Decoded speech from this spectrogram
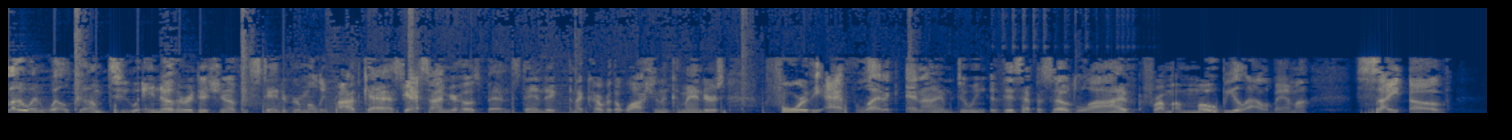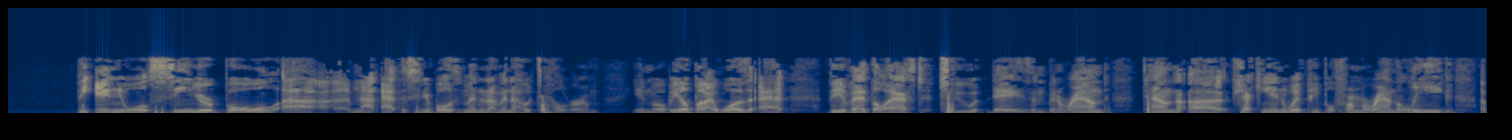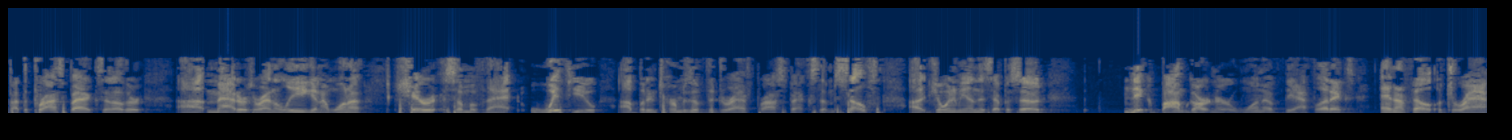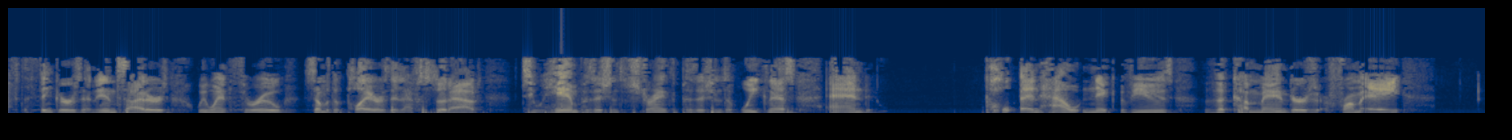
Hello and welcome to another edition of the Standig Room Only podcast. Yes, I'm your host Ben Standig, and I cover the Washington Commanders for the Athletic and I am doing this episode live from a Mobile, Alabama, site of the annual Senior Bowl. Uh, I'm not at the Senior Bowl this minute. I'm in a hotel room in Mobile, but I was at the event the last two days and been around town uh, checking in with people from around the league about the prospects and other uh, matters around the league, and I want to share some of that with you. Uh, but in terms of the draft prospects themselves, uh, joining me on this episode, Nick Baumgardner, one of the Athletics NFL draft thinkers and insiders. We went through some of the players that have stood out to him, positions of strength, positions of weakness, and and how Nick views the commanders from a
